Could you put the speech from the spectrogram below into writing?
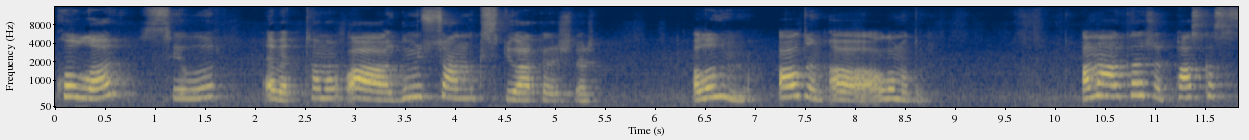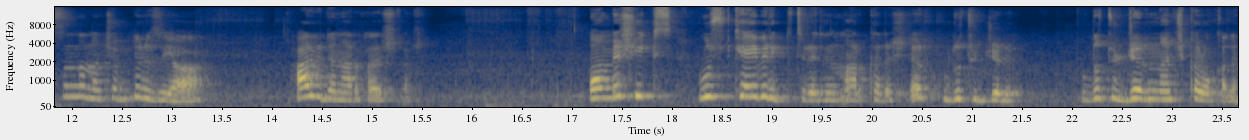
kollar silver. Evet tamam. Aa gümüş sandık istiyor arkadaşlar. Alalım mı? Aldım. Aa alamadım. Ama arkadaşlar pas kasasından açabiliriz ya. Harbiden arkadaşlar. 15x Rus K biriktirelim arkadaşlar. Burada tüccarı. Burada tüccarından çıkar o kadar.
